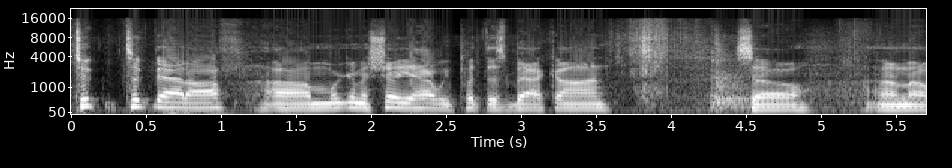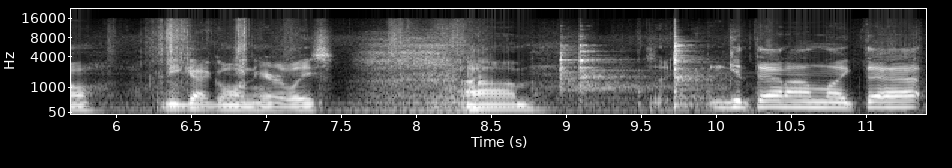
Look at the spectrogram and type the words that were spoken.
took took that off. Um, we're gonna show you how we put this back on. So I don't know, you got going here, Elise? Um, get that on like that.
